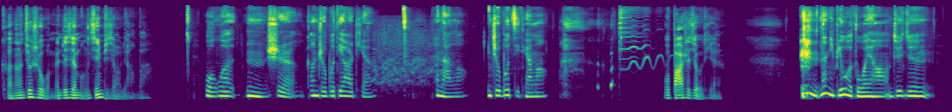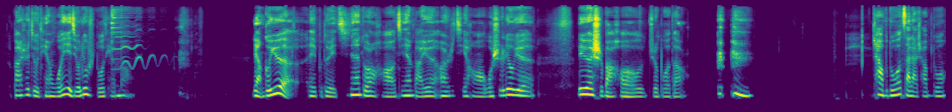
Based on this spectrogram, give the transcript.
可能就是我们这些萌新比较凉吧。我我嗯是刚直播第二天，太难了。你直播几天了？我八十九天。那你比我多呀，就就。八十九天，我也就六十多天吧，两个月。哎，不对，今天多少号？今天八月二十七号，我是六月六月十八号直播的，差不多，咱俩差不多。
